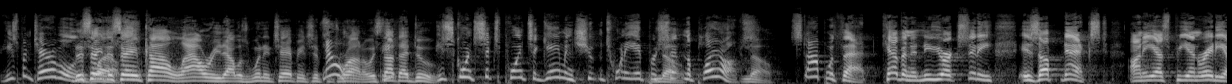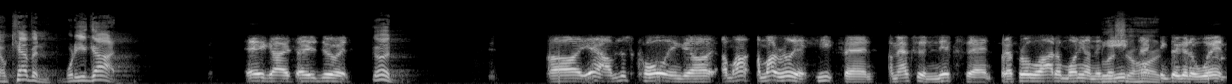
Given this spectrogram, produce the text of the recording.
He's been terrible. In This the ain't the same Kyle Lowry that was winning championships in Toronto. It's not that dude. He's scoring six points a game and shooting 28% in the playoffs. No. Stop with that. Kevin in New York City is up next on ESPN Radio. Kevin, what do you got? Hey guys, how you doing? Good. Uh, yeah, I'm just calling. Uh, I'm not. I'm not really a Heat fan. I'm actually a Knicks fan, but I put a lot of money on the Bless Heat. your I think they're gonna win.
